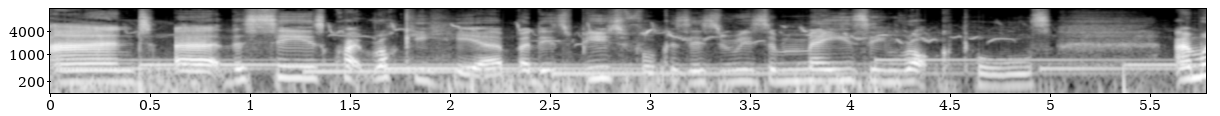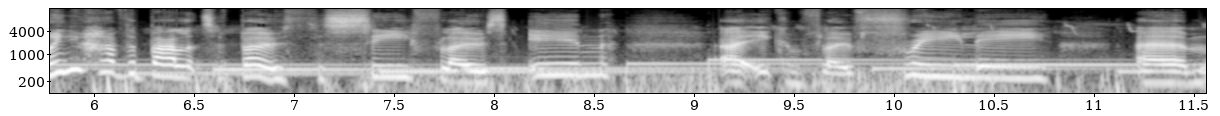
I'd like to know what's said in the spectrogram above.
and uh, the sea is quite rocky here but it's beautiful because there's these amazing rock pools and when you have the balance of both the sea flows in uh, it can flow freely um,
